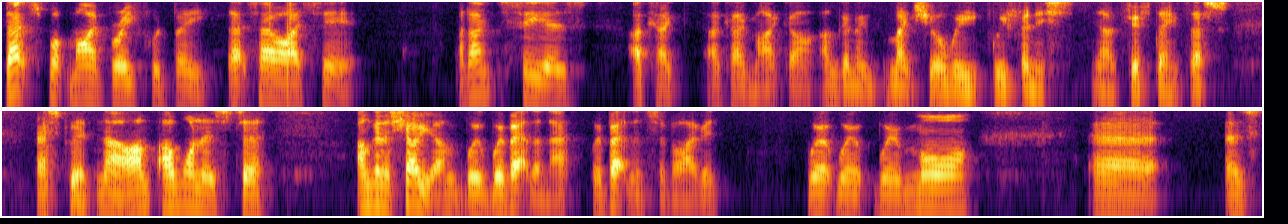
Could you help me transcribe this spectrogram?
That's what my brief would be. That's how I see it. I don't see as okay, okay, Mike. I'm going to make sure we we finish, you know, 15th. That's that's good. No, I'm, i want us to. I'm going to show you. We're, we're, better than that. We're better than surviving. We're we're, we're more uh, as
